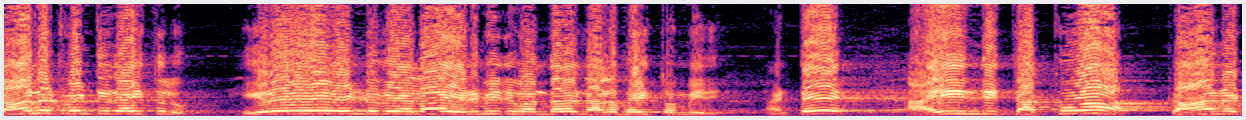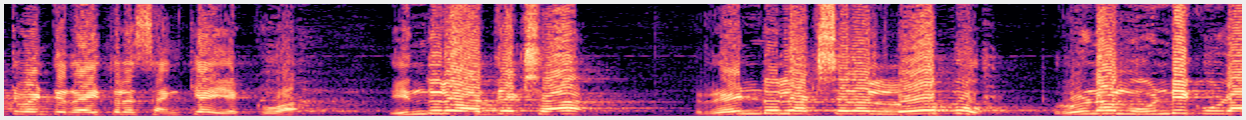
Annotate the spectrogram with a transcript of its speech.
కానటువంటి రైతులు ఇరవై రెండు వేల ఎనిమిది వందల నలభై తొమ్మిది. అంటే అయింది తక్కువ కానటువంటి రైతుల సంఖ్య ఎక్కువ. ఇందులో అధ్యక్ష రెండు లక్షల లోపు రుణం ఉండి కూడా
